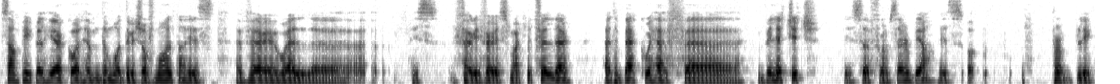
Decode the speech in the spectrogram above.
some people here call him the Modric of Malta. He's a very well. Uh, he's very very smart midfielder. At the back, we have uh, Bilecic. He's uh, from Serbia. He's uh, probably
